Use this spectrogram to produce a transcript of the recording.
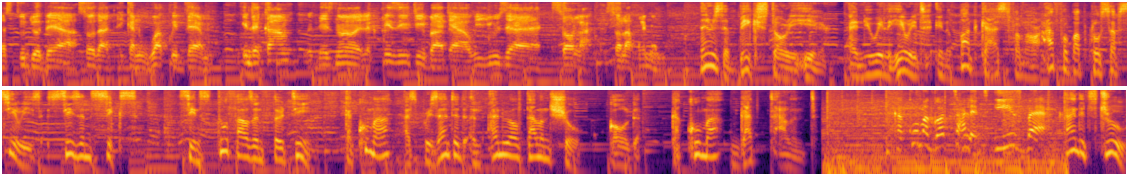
a studio there so that I can work with them. In the camp, there's no electricity, but uh, we use uh, solar, solar panel. There is a big story here, and you will hear it in a podcast from our Afropop Close Up series, Season 6. Since 2013, Kakuma has presented an annual talent show called Kakuma Got Talent. Kakuma Got Talent is back. And it's true.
